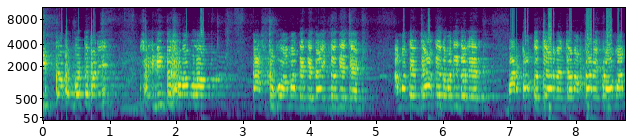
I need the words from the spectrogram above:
ঈদ যাপন করতে পারি। সেই নির্দেশনামূলক কাজটুকু আমাদেরকে দায়িত্ব দিয়েছেন। আমাদের জাতীয়তাবাদী দলের ভারপ্রাপ্ত চেয়ারম্যান জনাব তারেক রহমান,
